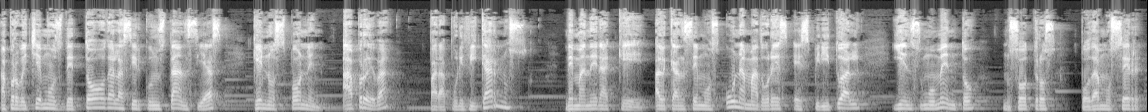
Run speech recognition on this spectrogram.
Aprovechemos de todas las circunstancias que nos ponen a prueba para purificarnos, de manera que alcancemos una madurez espiritual y en su momento nosotros podamos ser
